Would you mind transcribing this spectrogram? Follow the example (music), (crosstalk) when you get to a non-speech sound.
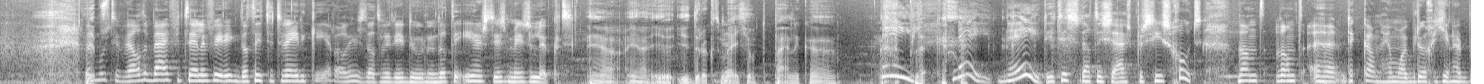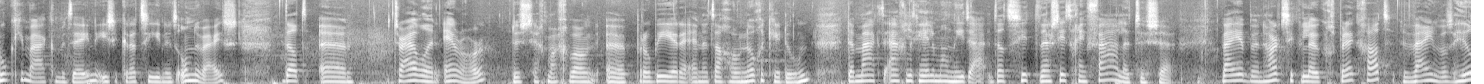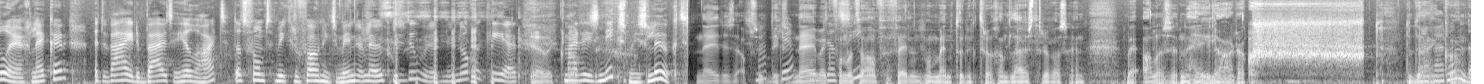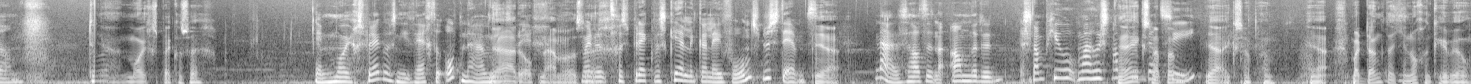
(laughs) we moeten wel erbij vertellen, vind ik, dat dit de tweede keer al is dat we dit doen. En dat de eerste is mislukt. Ja, ja je, je drukt een Dus- beetje op de pijnlijke Nee, (laughs) nee, nee, dit is, dat is juist precies goed. Want, want eh ik kan een heel mooi bruggetje naar het boekje maken meteen, Isocratie in het onderwijs. Dat eh, trial and error, dus zeg maar gewoon eh, proberen en het dan gewoon nog een keer doen, dat maakt eigenlijk helemaal niet uit. Dat zit, daar zit geen falen tussen. Wij hebben een hartstikke leuk gesprek gehad. De wijn was heel erg lekker. Het waaide buiten heel hard. Dat vond de microfoon iets minder leuk, dus doen we het nu nog een keer. (laughs) Ja, maar er is niks mislukt. Nee, dat is absoluut niks. Nee, maar ik vond het wel een vervelend moment toen ik terug aan het luisteren was. En bij alles een hele harde... De Maar waarom dan? Door... Ja, een mooi gesprek was weg. Nee, een mooi gesprek was niet weg. De opname Ja, de weg. opname was Maar het gesprek was kennelijk alleen voor ons bestemd. Ja. Nou, dat had een andere... Snap je? Maar hoe snap je Nee, ik dat snap hem. Ja, ik snap hem. Ja. Maar dank dat je nog een keer wil.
